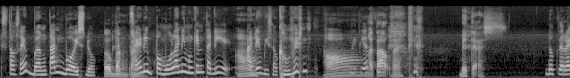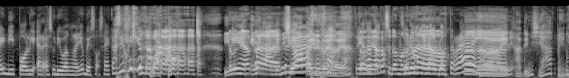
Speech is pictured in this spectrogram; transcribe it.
Setahu saya Bangtan Boys dok. Oh, Bang Tan. Saya nih pemula nih mungkin tadi Oh. ada bisa komen. Oh, BTS nggak tahu saya. BTS. Dokter Ray di Poli RSUD Wangaya besok saya kasih lihat. Waduh. Ini Ternyata. ini Adi ini siapa ini ternyata ya? Ternyata tuh sudah sudah mengenal. mengenal Dokter Ray. Nah, ini Adi ini siapa ini?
